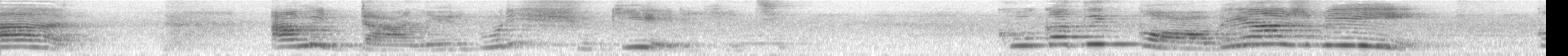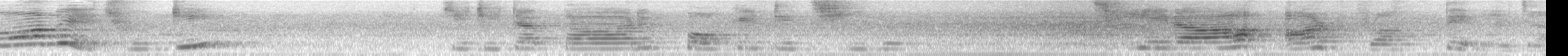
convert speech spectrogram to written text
আর আমি ডালের বড়ি শুকিয়ে রেখেছি খোকা তুই কবে আসবি? কবে ছুটি? চিঠিটা তার পকেটে ছিল। ছেঁড়া আর রক্তে ভেজা।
